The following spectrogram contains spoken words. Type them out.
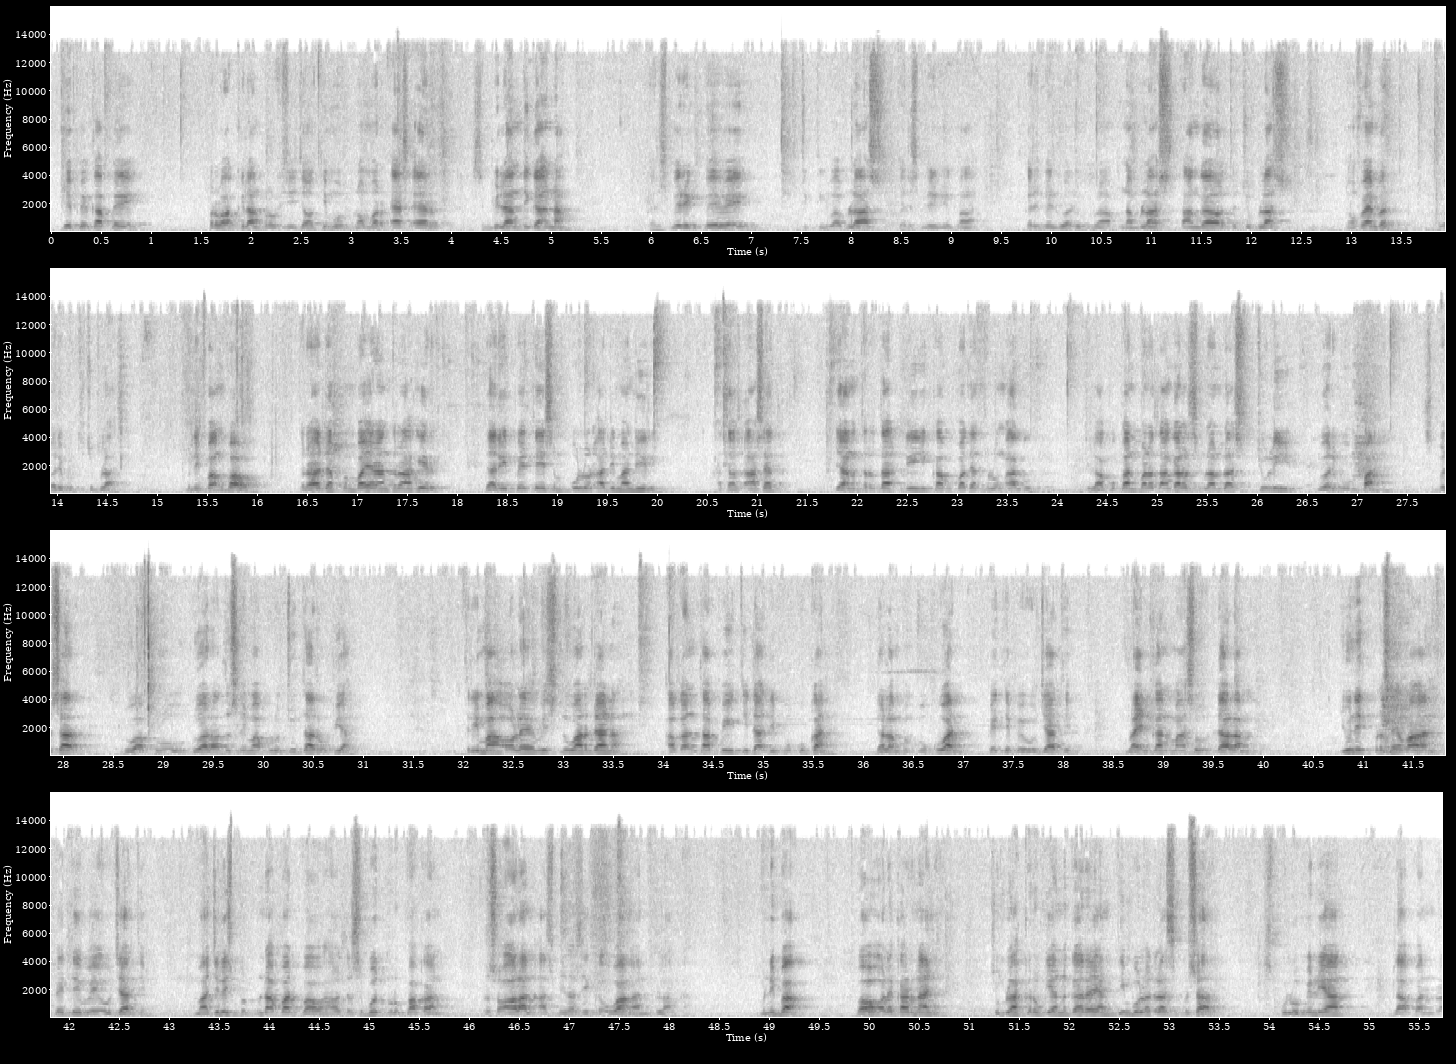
BPKP Perwakilan Provinsi Jawa Timur nomor SR 936 garis miring PW 13 garis miring 5 garis miring 2016 tanggal 17 November 2017 menimbang bahwa terhadap pembayaran terakhir dari PT Sempulur Adi Mandiri atas aset yang terletak di Kabupaten Tulungagung dilakukan pada tanggal 19 Juli 2004 sebesar 20, 250 juta rupiah. Terima oleh Wisnu Wardana akan tapi tidak dibukukan dalam pembukuan PT PU Jatim melainkan masuk dalam unit persewaan PT PU Jatim Majelis berpendapat bahwa hal tersebut merupakan persoalan administrasi keuangan belaka. Menimbang bahwa oleh karenanya jumlah kerugian negara yang timbul adalah sebesar 10 miliar 800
